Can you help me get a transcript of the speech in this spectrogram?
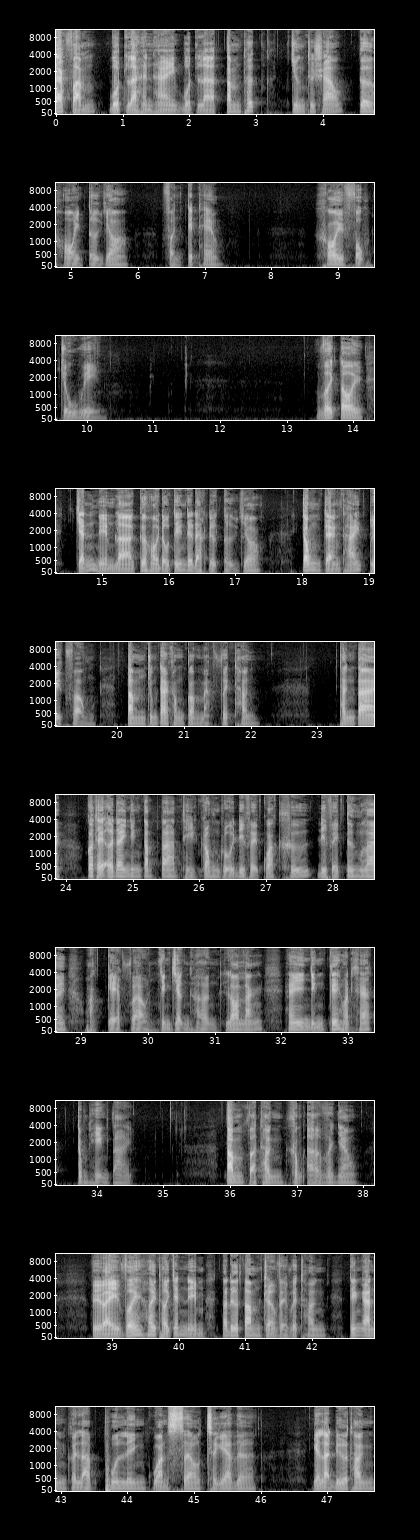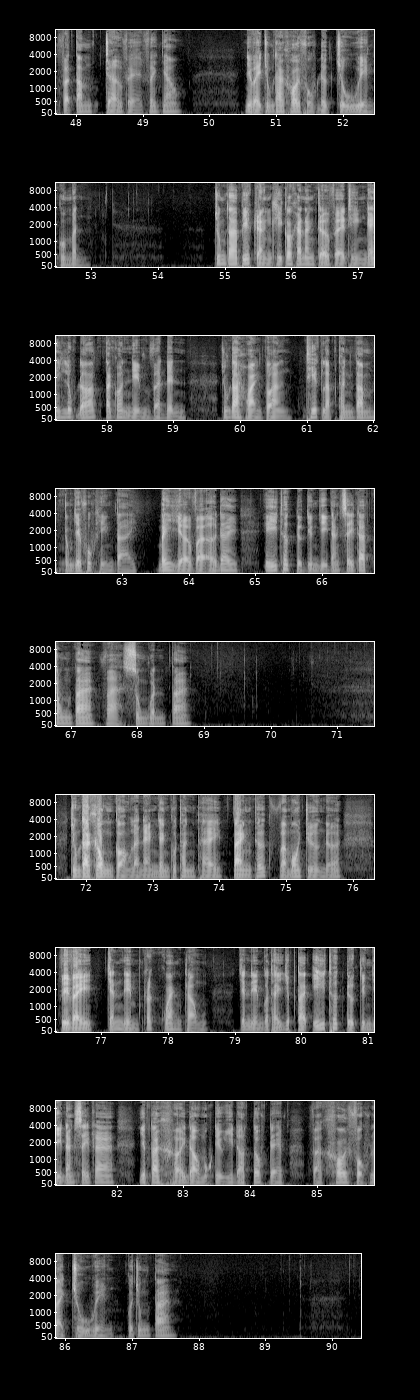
Tác phẩm Bụt là hình hài, Bụt là tâm thức, chương thứ sáu, cơ hội tự do, phần tiếp theo. Khôi phục chủ quyền Với tôi, chánh niệm là cơ hội đầu tiên để đạt được tự do. Trong trạng thái tuyệt vọng, tâm chúng ta không có mặt với thân. Thân ta có thể ở đây nhưng tâm ta thì rong ruổi đi về quá khứ, đi về tương lai hoặc kẹt vào những giận hờn, lo lắng hay những kế hoạch khác trong hiện tại. Tâm và thân không ở với nhau. Vì vậy, với hơi thở chánh niệm, ta đưa tâm trở về với thân. Tiếng Anh gọi là pulling oneself together, nghĩa là đưa thân và tâm trở về với nhau. Như vậy chúng ta khôi phục được chủ quyền của mình. Chúng ta biết rằng khi có khả năng trở về thì ngay lúc đó ta có niệm và định. Chúng ta hoàn toàn thiết lập thân tâm trong giây phút hiện tại, bây giờ và ở đây, ý thức được những gì đang xảy ra trong ta và xung quanh ta. Chúng ta không còn là nạn nhân của thân thể, tàn thức và môi trường nữa. Vì vậy, chánh niệm rất quan trọng. Chánh niệm có thể giúp ta ý thức được những gì đang xảy ra, giúp ta khởi đầu một điều gì đó tốt đẹp và khôi phục lại chủ quyền của chúng ta.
